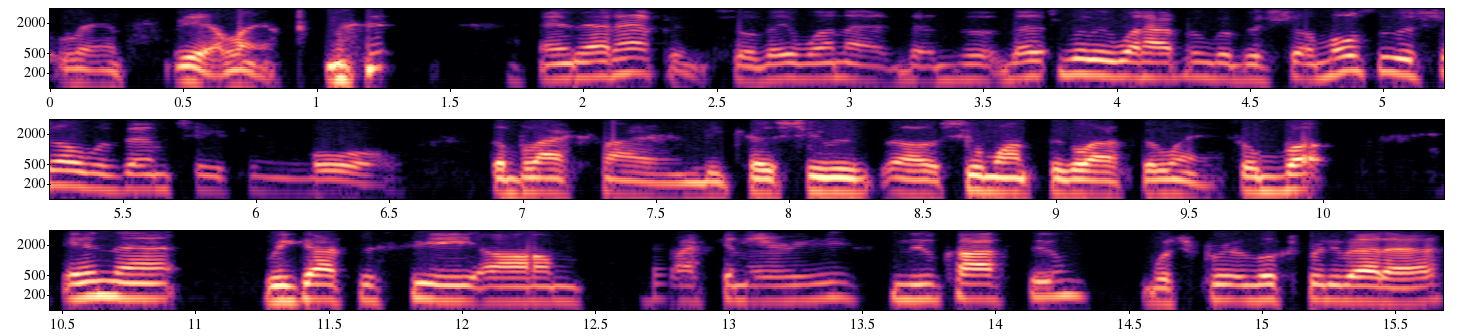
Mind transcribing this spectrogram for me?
Lance, yeah, Lance. and that happened. So they went at that, that's really what happened with the show. Most of the show was them chasing Laurel, the Black Siren, because she was uh, she wants to go after Lance. So, but in that we got to see um, Black Canary's new costume, which looks pretty badass.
